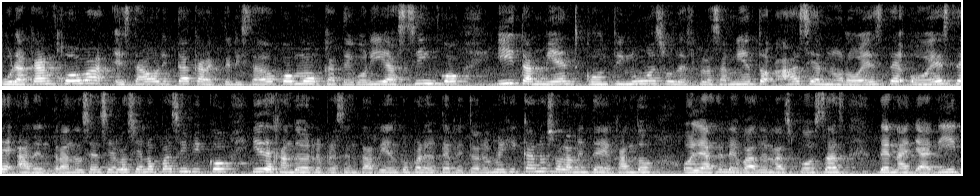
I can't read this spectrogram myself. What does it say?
Huracán Jova está ahorita caracterizado como categoría 5 y también continúa su desplazamiento hacia el noroeste oeste, adentrándose hacia el Océano Pacífico y dejando de representar riesgo para el territorio mexicano, solamente dejando oleaje elevado en las costas de Nayarit,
